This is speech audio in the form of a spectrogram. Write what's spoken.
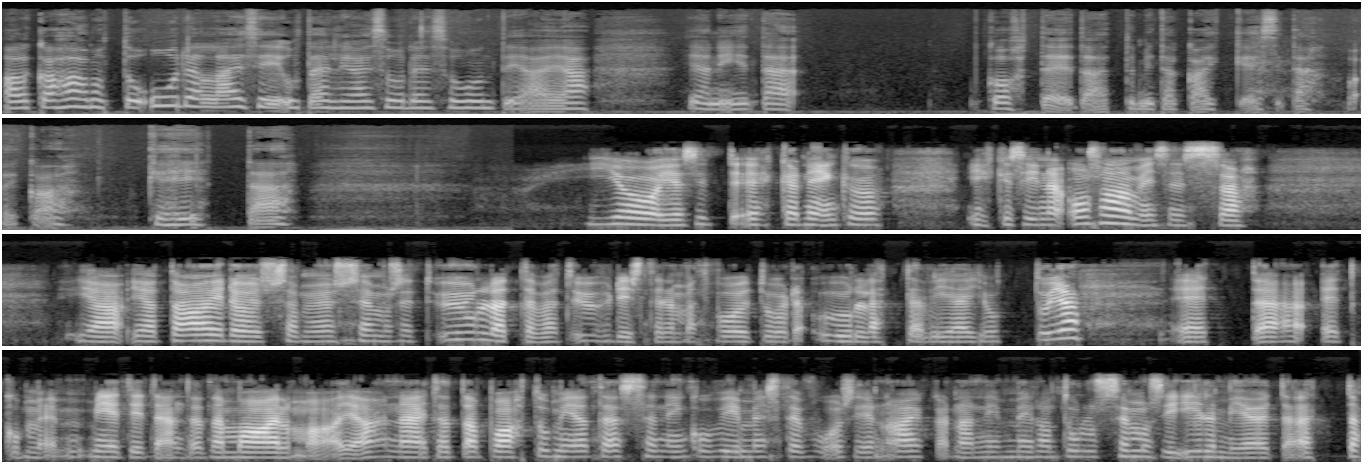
alkaa hahmottua uudenlaisia uteliaisuuden suuntia ja, ja niitä kohteita, että mitä kaikkea sitä voikaan kehittää. Joo, ja sitten ehkä, niin kuin, ehkä siinä osaamisessa ja, ja taidoissa myös semmoiset yllättävät yhdistelmät voi tuoda yllättäviä juttuja, että, että kun me mietitään tätä maailmaa ja näitä tapahtumia tässä niin kuin viimeisten vuosien aikana, niin meillä on tullut semmoisia ilmiöitä, että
